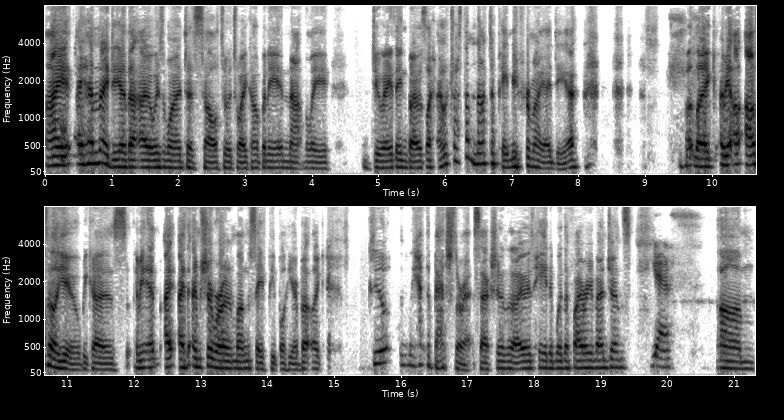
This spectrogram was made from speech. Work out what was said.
I I had an idea that I always wanted to sell to a toy company and not really do anything, but I was like, I would trust them not to pay me for my idea. But like, I mean, I'll, I'll tell you because I mean, I, I I'm sure we're among safe people here, but like. You know, we had the bachelorette section that I always hated with the fiery vengeance. Yes. Um,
